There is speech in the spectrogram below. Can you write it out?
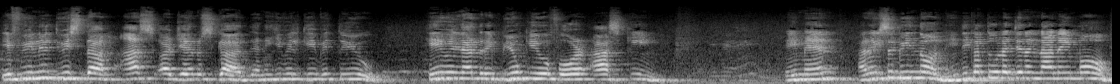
If you need wisdom, ask our generous God, and He will give it to you. He will not rebuke you for asking. Amen? Ano yung sabihin nun? Hindi ka tulad dyan ng nanay mo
